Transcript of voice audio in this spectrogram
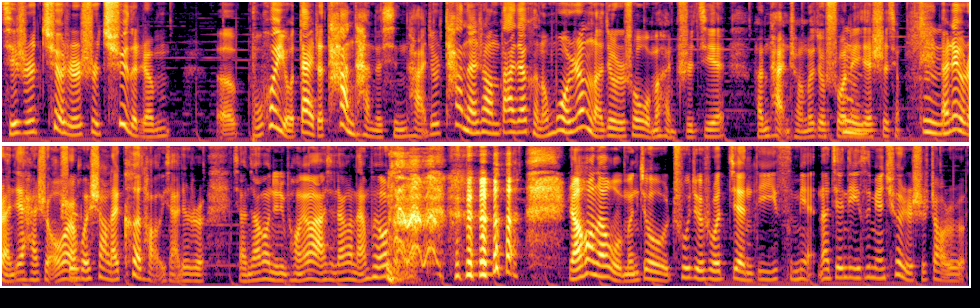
其实确实是去的人。呃，不会有带着探探的心态，就是探探上大家可能默认了，就是说我们很直接、很坦诚的就说那些事情。嗯。但这个软件还是偶尔会上来客套一下，就是想交个女朋友啊，想交个男朋友什么的。然后呢，我们就出去说见第一次面。那见第一次面确实是照着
